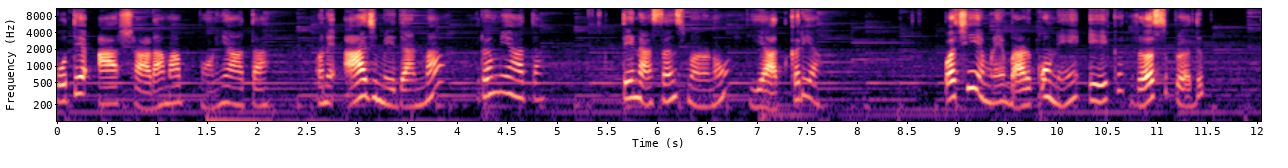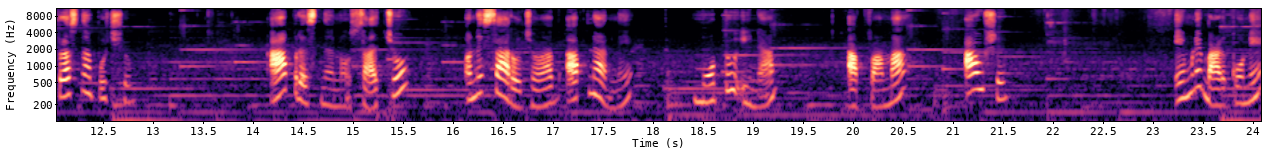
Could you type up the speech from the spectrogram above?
પોતે આ શાળામાં ભણ્યા હતા અને આ જ મેદાનમાં રમ્યા હતા. તેના સંસ્મરણો યાદ કર્યા. પછી એમણે બાળકોને એક રસપ્રદ પ્રશ્ન પૂછ્યો. આ પ્રશ્નનો સાચો અને સારો જવાબ આપનારને મોટું ઇનામ આપવામાં આવશે. એમણે બાળકોને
